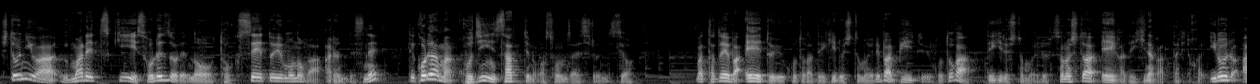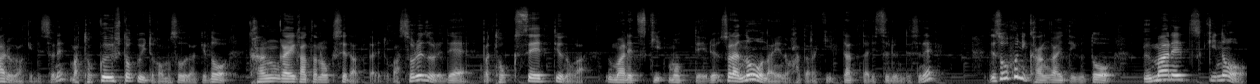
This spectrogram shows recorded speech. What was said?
人には生まれつきそれぞれの特性というものがあるんですね。で、これはまあ個人差っていうのが存在するんですよ。まあ、例えば A ということができる人もいれば B ということができる人もいる。その人は A ができなかったりとか、いろいろあるわけですよね。まあ、得意不得意とかもそうだけど、考え方の癖だったりとか、それぞれでやっぱ特性っていうのが生まれつき持っている。それは脳内の働きだったりするんですね。でそういうふうに考えていくと生まれつきの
